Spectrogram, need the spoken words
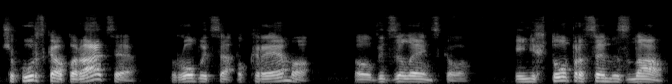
Що Курська операція робиться окремо від Зеленського, і ніхто про це не знав.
